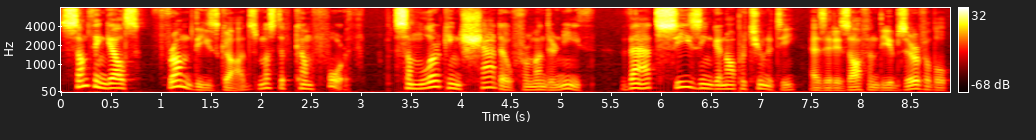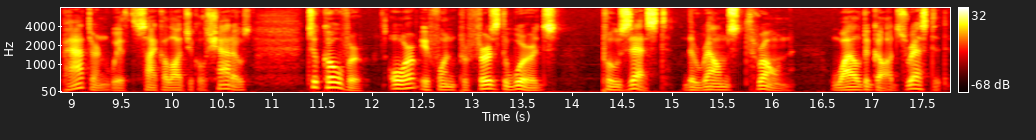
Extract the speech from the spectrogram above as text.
Something else from these gods must have come forth, some lurking shadow from underneath, that, seizing an opportunity, as it is often the observable pattern with psychological shadows, took over, or, if one prefers the words, possessed the realm's throne while the gods rested.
